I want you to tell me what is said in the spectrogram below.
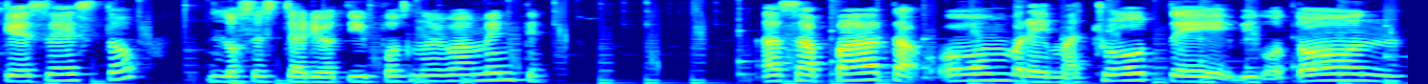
¿Qué es esto? Los estereotipos nuevamente. A Zapata, hombre, machote, bigotón,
